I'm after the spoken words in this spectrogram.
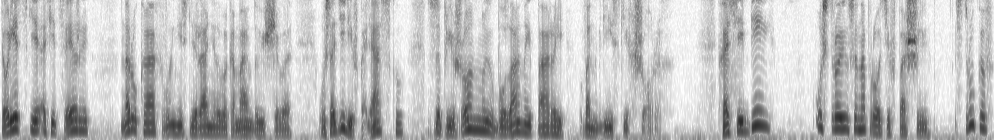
Турецкие офицеры на руках вынесли раненого командующего, усадили в коляску, запряженную буланой парой в английских шорах. Хасибей устроился напротив Паши. Струков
